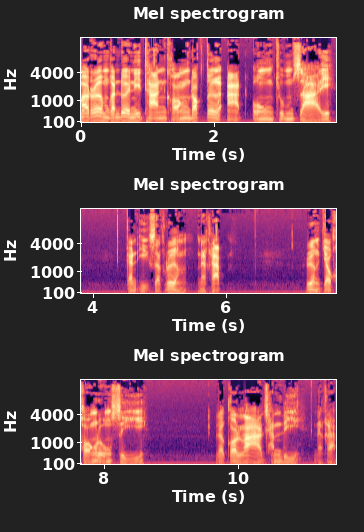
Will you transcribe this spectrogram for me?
มาเริ่มกันด้วยนิทานของดรอาจองค์ชุมสายกันอีกสักเรื่องนะครับ เรื่องเจ้าของโรงสี แล้วก็ลาชั้นดีนะครับ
